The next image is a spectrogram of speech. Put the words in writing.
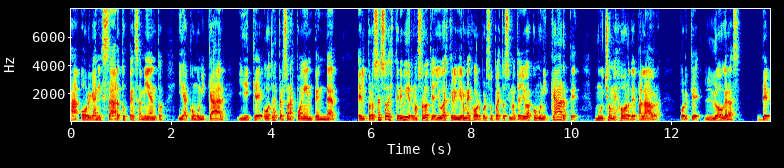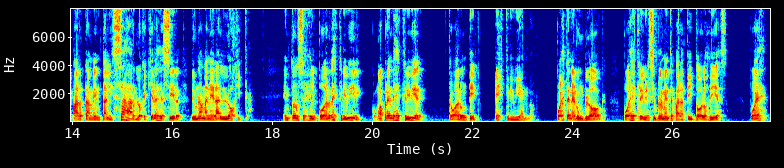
a organizar tus pensamientos y a comunicar y que otras personas puedan entender. El proceso de escribir no solo te ayuda a escribir mejor, por supuesto, sino te ayuda a comunicarte mucho mejor de palabra, porque logras departamentalizar lo que quieres decir de una manera lógica. Entonces, el poder de escribir, ¿cómo aprendes a escribir? Te voy a dar un tip, escribiendo. Puedes tener un blog, puedes escribir simplemente para ti todos los días. Puedes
